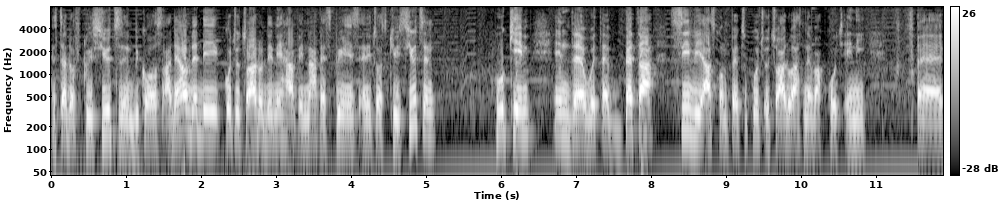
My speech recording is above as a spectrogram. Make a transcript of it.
instead of Chris Hughton because at the end of the day, Coach Otto didn't have enough experience, and it was Chris Hughton who came in there with a better CV as compared to Coach Otto Addo, has never coached any uh,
